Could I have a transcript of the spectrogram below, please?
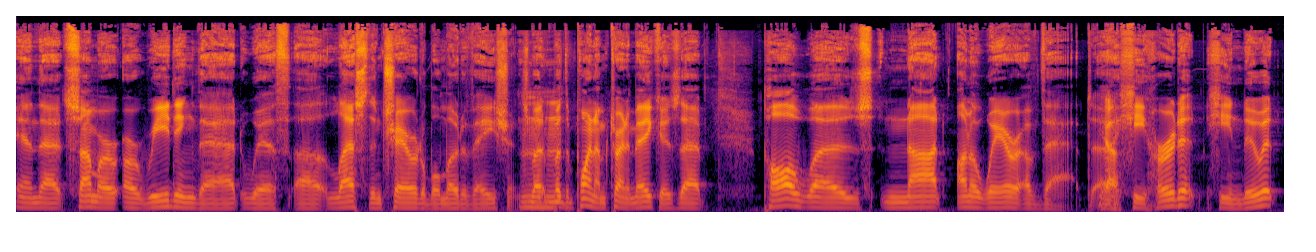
and that some are, are reading that with uh, less than charitable motivations. But but the point I'm trying to make is that Paul was not unaware of that. Uh, Yeah. He heard it, he knew it,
